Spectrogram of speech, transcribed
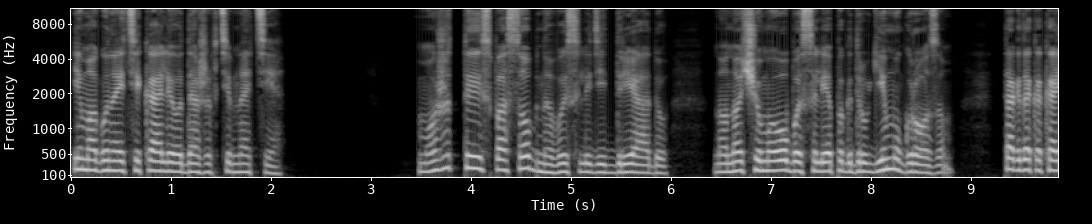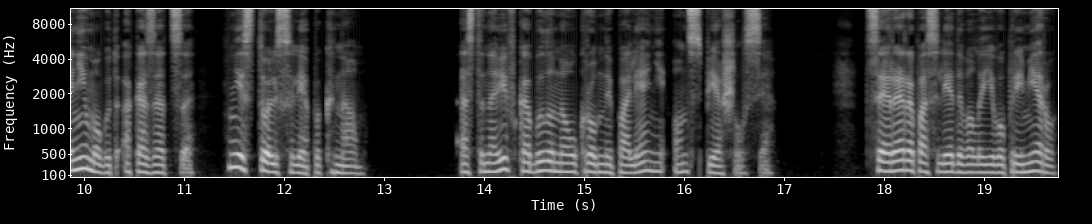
И могу найти Калио даже в темноте. Может, ты способна выследить Дриаду, но ночью мы оба слепы к другим угрозам, тогда как они могут оказаться не столь слепы к нам. Остановив кобылу на укромной поляне, он спешился. Церера последовала его примеру,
